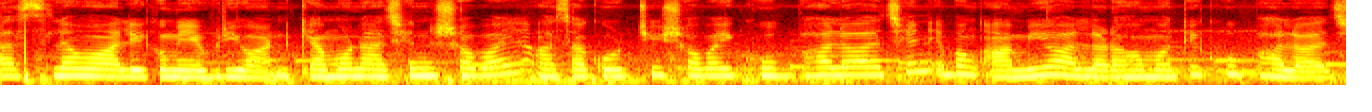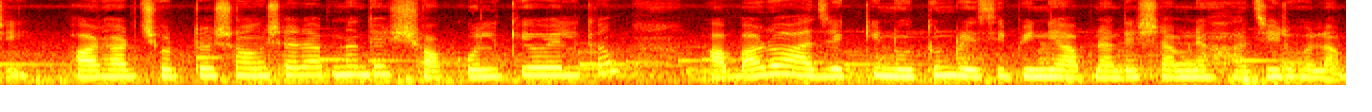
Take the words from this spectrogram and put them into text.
আসসালামু আলাইকুম এভরিওয়ান। কেমন আছেন সবাই? আশা করছি সবাই খুব ভালো আছেন এবং আমিও আল্লাহ রহমতে খুব ভালো আছি। ফারহার ছোট্ট সংসারে আপনাদের সকলকে ওয়েলকাম। আবারও আজ একটি নতুন রেসিপি নিয়ে আপনাদের সামনে হাজির হলাম।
